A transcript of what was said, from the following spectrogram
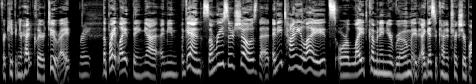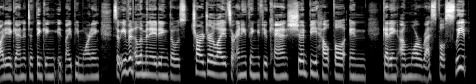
for keeping your head clear too, right? Right. The bright light thing, yeah. I mean, again, some research shows that any tiny lights or light coming in your room, it, I guess it kind of tricks your body again into thinking it might be morning. So even eliminating those charger lights or anything, if you can, should be helpful in getting a more restful sleep.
